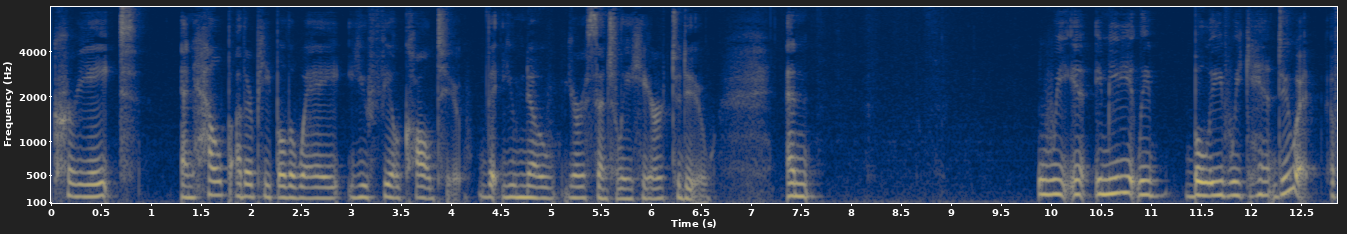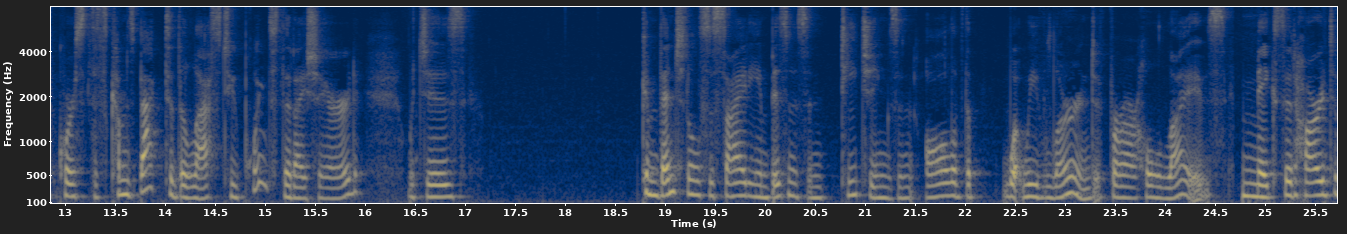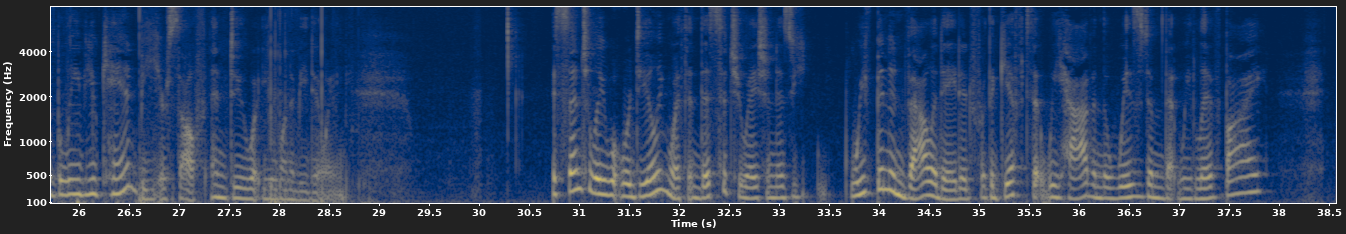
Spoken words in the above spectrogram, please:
create and help other people the way you feel called to that you know you're essentially here to do. And we immediately believe we can't do it. Of course this comes back to the last two points that i shared which is conventional society and business and teachings and all of the what we've learned for our whole lives makes it hard to believe you can be yourself and do what you want to be doing. Essentially, what we're dealing with in this situation is we've been invalidated for the gift that we have and the wisdom that we live by,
